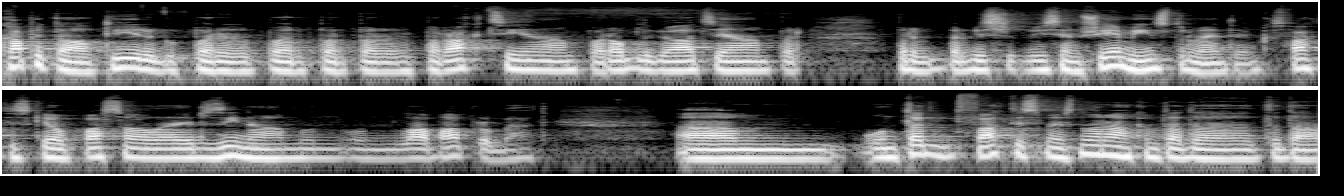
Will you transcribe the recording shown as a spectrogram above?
kapitāla tirgu, par, par, par, par, par akcijām, par obligācijām, par, par, par vis, visiem šiem instrumentiem, kas faktiski jau pasaulē ir zināmi un, un labi aprobēti. Um, un tad faktiski mēs nonākam tādā, tādā,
